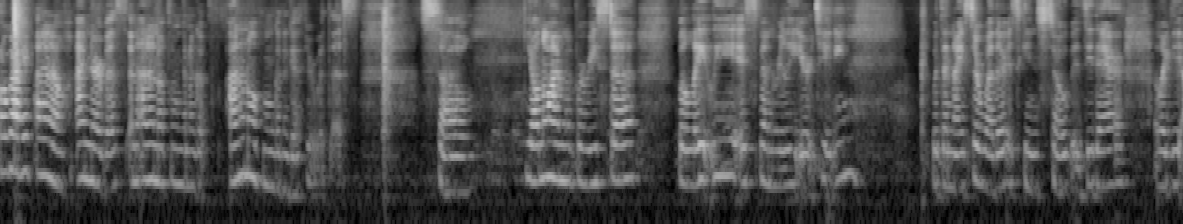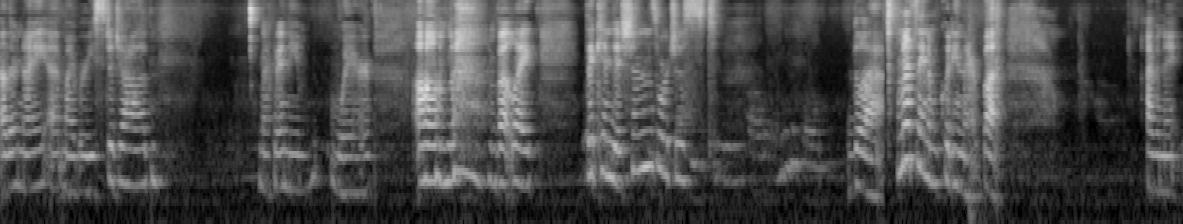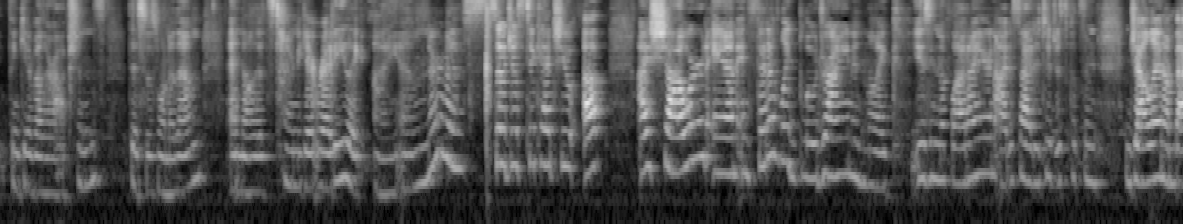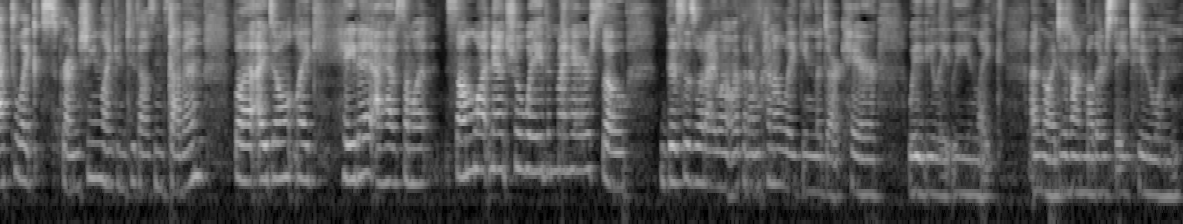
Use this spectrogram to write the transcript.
Okay, I don't know. I'm nervous, and I don't know if I'm gonna go. I don't know if I'm gonna go through with this. So, y'all know I'm a barista, but lately it's been really irritating with the nicer weather, it's getting so busy there. Like the other night at my barista job, I'm not gonna name where, um, but like the conditions were just blah. I'm not saying I'm quitting there, but I've been thinking of other options. This was one of them. And now that it's time to get ready, like I am nervous. So just to catch you up, I showered and instead of like blow drying and like using the flat iron, I decided to just put some gel in. I'm back to like scrunching like in 2007, but I don't like hate it. I have somewhat somewhat natural wave in my hair, so this is what I went with and I'm kind of liking the dark hair wavy lately and like I don't know, I did it on Mother's Day too and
